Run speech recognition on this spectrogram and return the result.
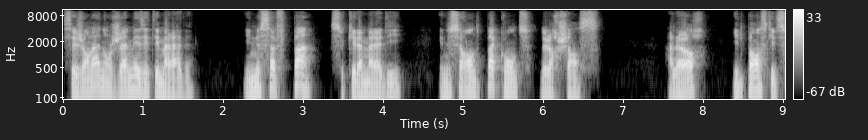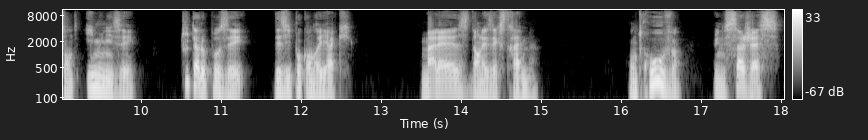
ces gens-là n'ont jamais été malades. Ils ne savent pas ce qu'est la maladie et ne se rendent pas compte de leur chance. Alors, ils pensent qu'ils sont immunisés, tout à l'opposé des hypochondriaques. Malaise dans les extrêmes. On trouve une sagesse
